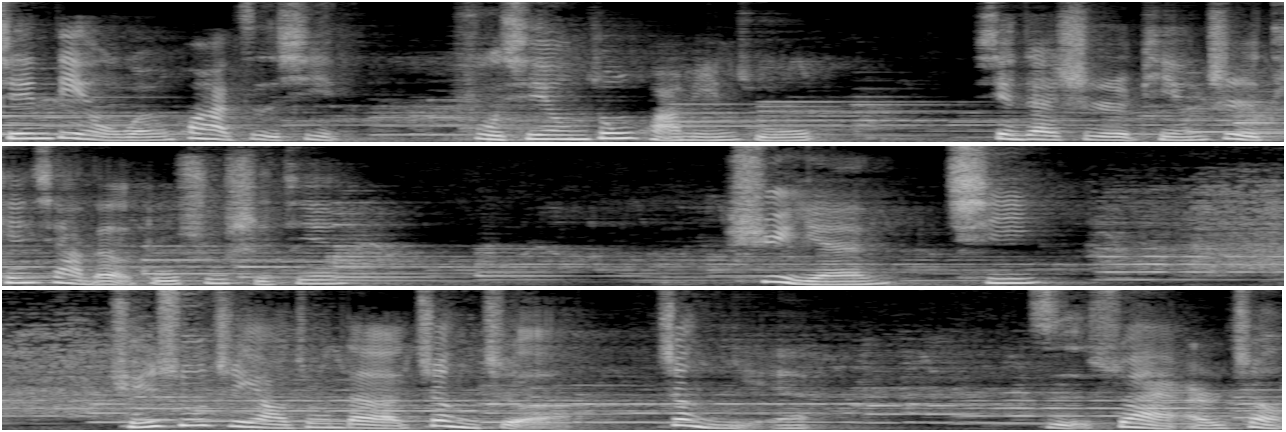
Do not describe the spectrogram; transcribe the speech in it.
坚定文化自信，复兴中华民族。现在是平治天下的读书时间。序言七：群书治要中的正者正也，子率而正，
